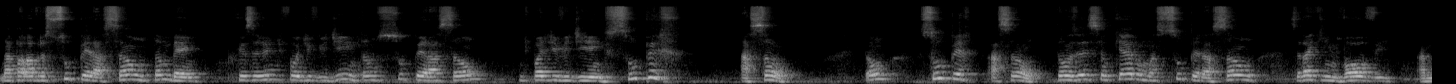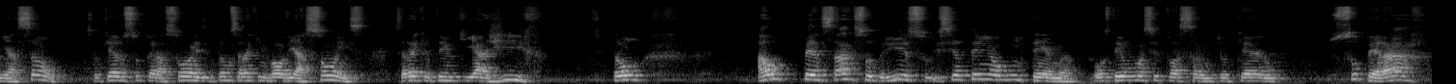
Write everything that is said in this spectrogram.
na palavra superação também, porque se a gente for dividir, então superação a gente pode dividir em super ação. Então, super ação. Então, às vezes, se eu quero uma superação, será que envolve a minha ação? Se eu quero superações, então será que envolve ações? Será que eu tenho que agir? Então, ao pensar sobre isso, e se eu tenho algum tema ou tem alguma situação que eu quero superar,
